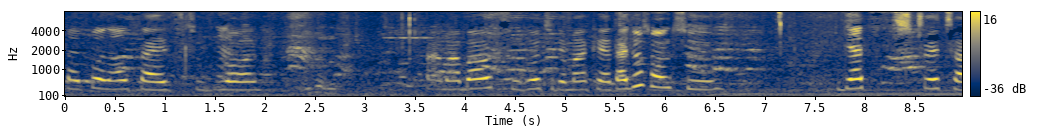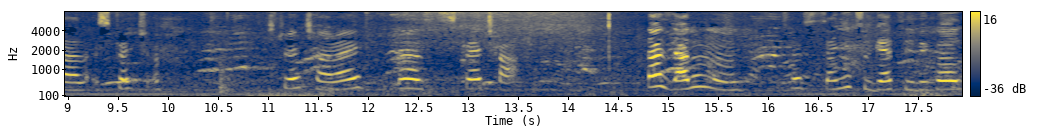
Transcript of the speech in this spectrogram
my phone outside to vlog. I'm about to go to the market. I just want to get stretcher stretcher stretcher right? That's stretcher. That's i don't know. Just i need to get it because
